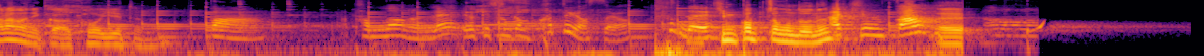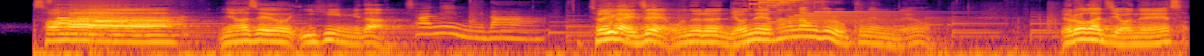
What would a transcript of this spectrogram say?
사랑하니까 그거 이해되나요? 오빠 밥 먹을래? 이렇게 잠깐 카톡이 왔어요. 네. 김밥 정도는? 아 김밥? 네. 서하 안녕하세요 이희입니다 샤니입니다. 저희가 이제 오늘은 연애 상담소를 오픈했는데요 여러 가지 연애 서-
